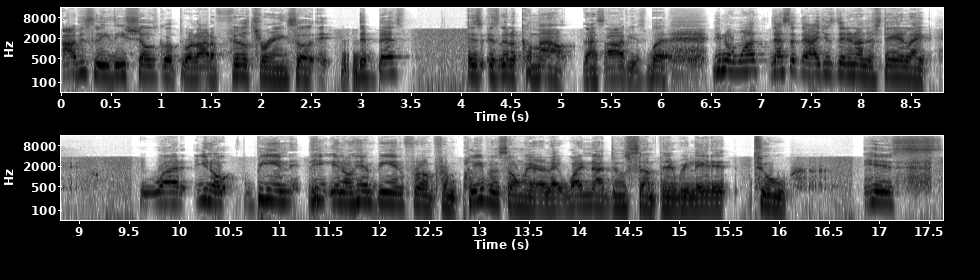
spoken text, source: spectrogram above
obviously these shows go through a lot of filtering, so it, the best is is gonna come out. That's obvious, but you know one that's that I just didn't understand like what you know being he you know him being from from Cleveland somewhere like why not do something related to his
